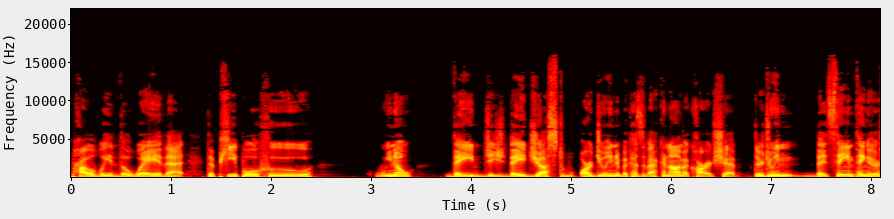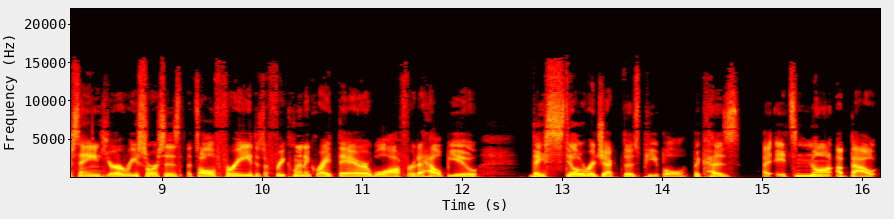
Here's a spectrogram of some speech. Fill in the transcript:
probably the way that the people who you know they they just are doing it because of economic hardship. They're doing the same thing. They're saying here are resources. It's all free. There's a free clinic right there. We'll offer to help you. They still reject those people because it's not about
